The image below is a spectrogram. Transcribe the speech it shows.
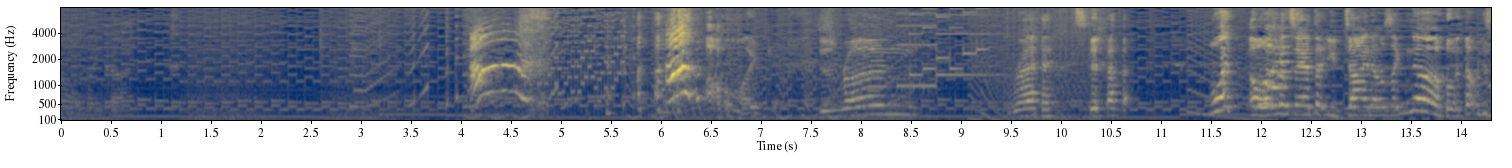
Oh my god. Ah! Ah! oh my god. Just run! Rat! what? Oh, I was gonna say I thought you died. I was like, no, that was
